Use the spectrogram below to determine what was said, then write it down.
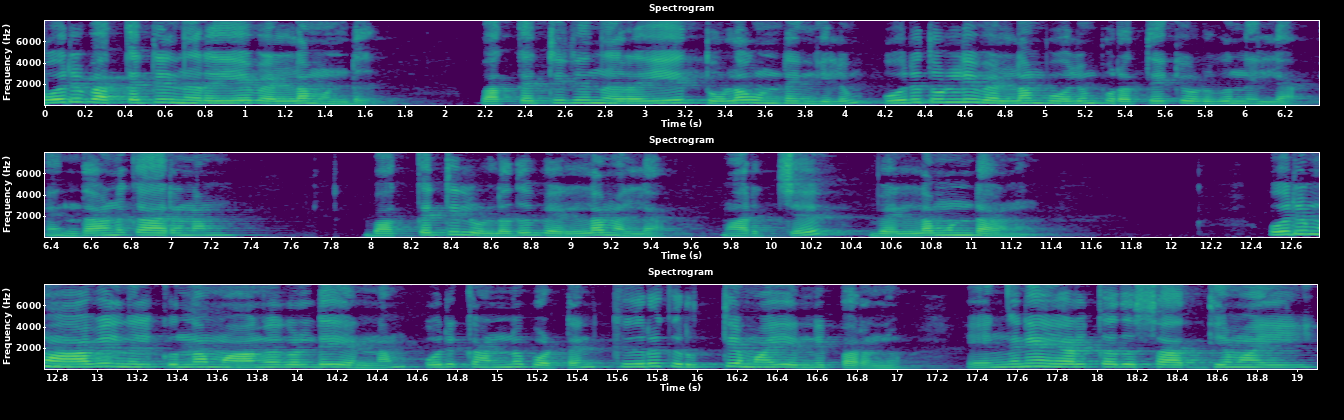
ഒരു ബക്കറ്റിൽ നിറയെ വെള്ളമുണ്ട്. ബക്കറ്റിന് നിറയെ തുള ഉണ്ടെങ്കിലും ഒരു തുള്ളി വെള്ളം പോലും പുറത്തേക്ക് ഒഴുകുന്നില്ല. എന്താണ് കാരണം? ബക്കറ്റിലുള്ളത് വെള്ളമല്ല മറിച്ച് വെള്ളമുണ്ടാണ്. ഒരു മാവിൽ നിൽക്കുന്ന മാങ്ങകളുടെ എണ്ണം ഒരു കണ്ണുപൊട്ടൻ കീറ് കൃത്യമായി എണ്ണിപ്പറഞ്ഞു എങ്ങനെ അയാൾക്കത് സാധ്യമായി?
